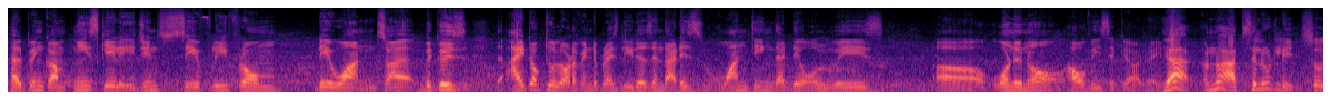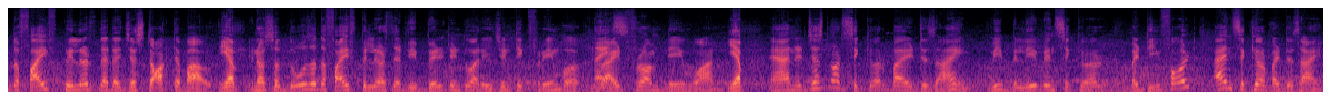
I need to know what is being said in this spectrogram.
helping companies scale agents safely from day one. So, I, because I talk to a lot of enterprise leaders, and that is one thing that they always uh, want to know how we secure, right? Yeah, uh, no, absolutely. So the five pillars that I just talked about, Yep. you know, so those are the five pillars that we built into our agentic framework Nice. right from day one. Yep. And it's just not secure by design. We believe in secure by default and secure by design.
